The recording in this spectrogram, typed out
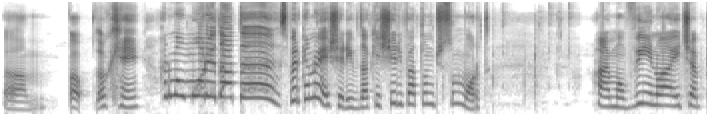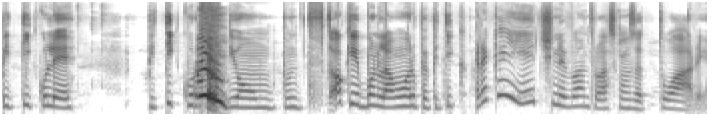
Um, oh, ok. Hai, nu mă mori odată! Sper că nu e șerif, dacă e șerif atunci sunt mort. Hai mă, vino aici, piticule. Piticul radio. Ok, bun, l-am omorât pe pitic. Cred că e cineva într-o ascunzătoare.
